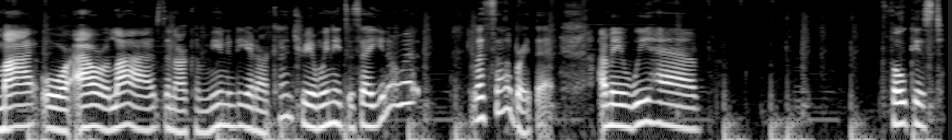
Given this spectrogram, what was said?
my or our lives in our community and our country and we need to say you know what? Let's celebrate that. I mean we have focused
